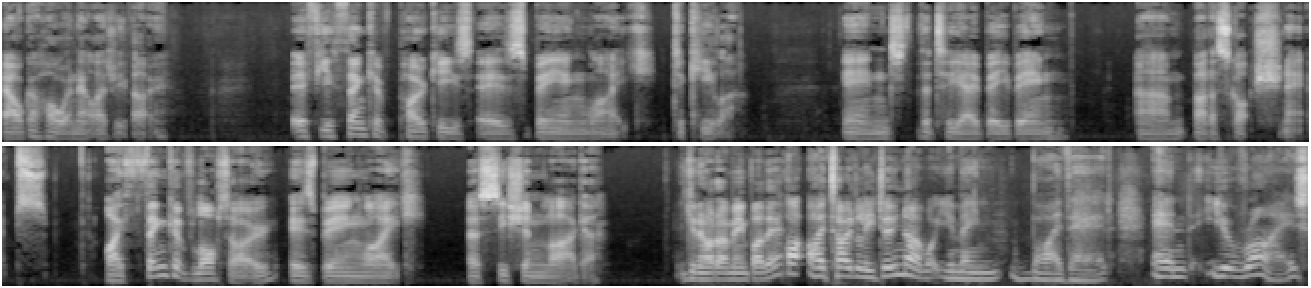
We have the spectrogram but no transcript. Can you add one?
alcohol analogy, though, if you think of pokies as being like tequila and the TAB being um, butterscotch schnapps, I think of Lotto as being like a session lager. You know what I mean by that? I, I totally do know what you mean by that. And you're right,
